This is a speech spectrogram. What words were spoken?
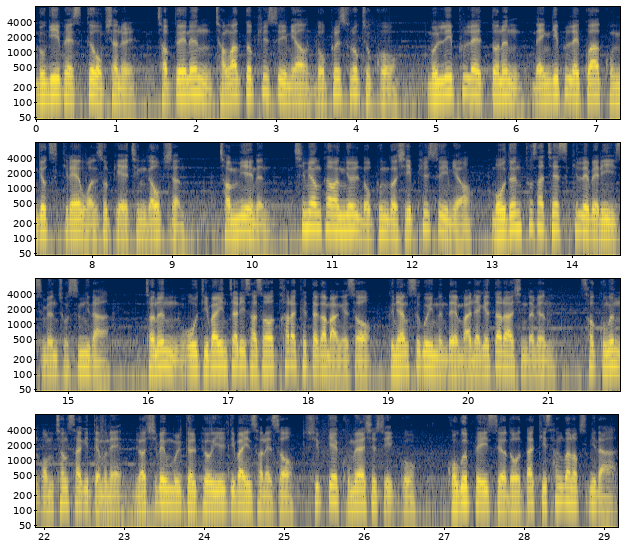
무기 베스트 옵션을 접두에는 정확도 필수이며 높을수록 좋고 물리 플랫 또는 냉기 플랫과 공격 스킬의 원소 피해 증가 옵션 전미에는 치명타 확률 높은 것이 필수이며 모든 투사체 스킬 레벨이 있으면 좋습니다. 저는 5 디바인짜리 사서 타락했다가 망해서 그냥 쓰고 있는데 만약에 따라 하신다면 석궁은 엄청 싸기 때문에 몇십액 물결표 1 디바인 선에서 쉽게 구매하실 수 있고 고급 베이스여도 딱히 상관없습니다.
